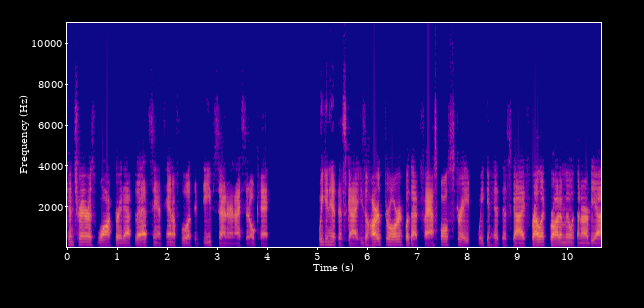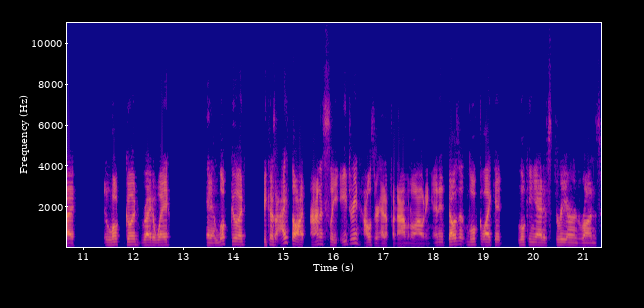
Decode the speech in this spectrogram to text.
Contreras walked right after that. Santana flew at the deep center, and I said, okay, we can hit this guy. He's a hard thrower, but that fastball straight, we can hit this guy. Frelick brought him in with an RBI. It looked good right away, and it looked good because I thought, honestly, Adrian Houser had a phenomenal outing, and it doesn't look like it looking at his three earned runs,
